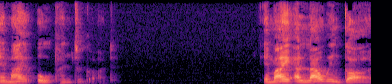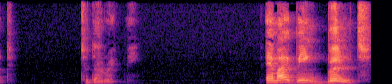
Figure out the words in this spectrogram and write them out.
Am I open to God? Am I allowing God to direct me? Am I being built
